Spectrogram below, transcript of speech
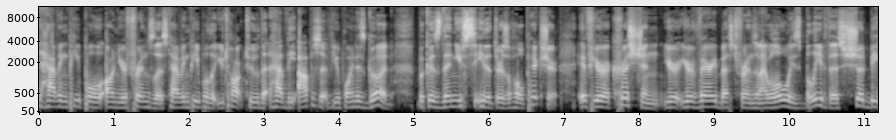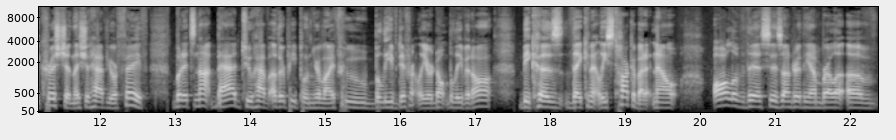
having people on your friends list, having people that you talk to that have the opposite viewpoint is good because then you see that there's a whole picture. If you're a Christian, your your very best friends, and I will always believe this, should be Christian. They should have your faith, but it's not bad to have other people in your life who believe differently or don't believe at all because they can at least talk about it. Now, all of this is under the umbrella of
